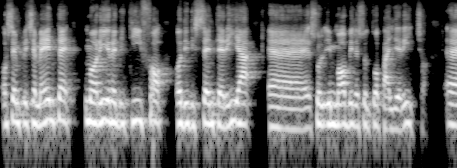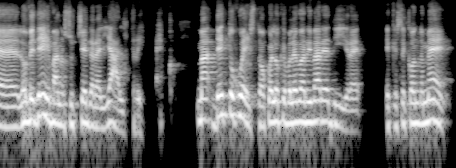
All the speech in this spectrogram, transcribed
o semplicemente morire di tifo o di dissenteria eh, sull'immobile sul tuo pagliericcio. Eh, lo vedevano succedere agli altri. Ecco. Ma detto questo, quello che volevo arrivare a dire è che secondo me,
